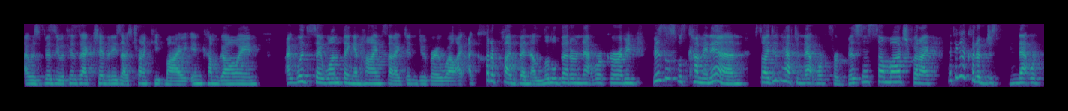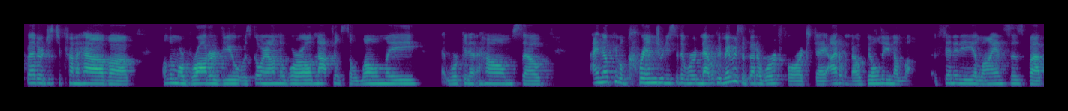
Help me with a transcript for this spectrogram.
I was busy with his activities. I was trying to keep my income going. I would say one thing in hindsight I didn't do very well. I, I, could have probably been a little better networker. I mean, business was coming in, so I didn't have to network for business so much, but I, I think I could have just networked better just to kind of have a, a little more broader view of what was going on in the world, not feel so lonely at working at home. So I know people cringe when you say the word networking. Maybe there's a better word for it today. I don't know, building affinity alliances, but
